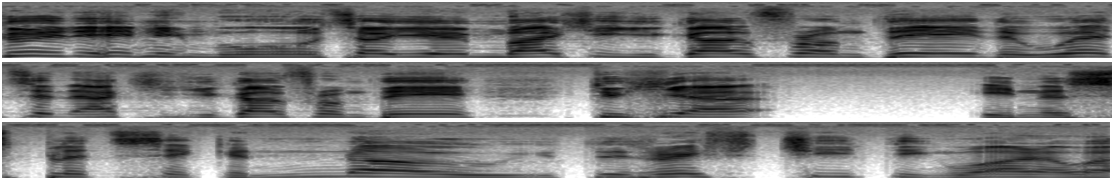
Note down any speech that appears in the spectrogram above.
good anymore. So your emotion, you go from there, the words and action, you go from there to here in a split second. No, the ref's cheating, whatever.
